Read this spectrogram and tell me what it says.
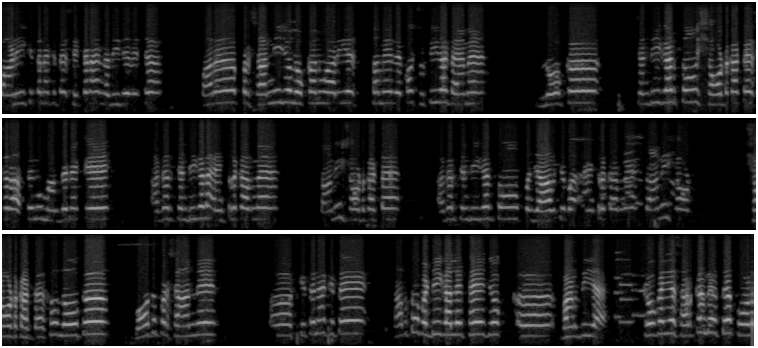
ਪਾਣੀ ਕਿਤੇ ਨਾ ਕਿਤੇ ਸਿੱਟਣਾ ਹੈ ਨਦੀ ਦੇ ਵਿੱਚ। ਪਰ ਪਰੇਸ਼ਾਨੀ ਜੋ ਲੋਕਾਂ ਨੂੰ ਆ ਰਹੀ ਹੈ ਸਮੇਂ ਦੇਖੋ ਛੁੱਟੀ ਦਾ ਟਾਈਮ ਹੈ। ਲੋਕ ਚੰਡੀਗੜ੍ਹ ਤੋਂ ਸ਼ਾਰਟਕਟ ਇਸ ਰਸਤੇ ਨੂੰ ਮੰਨਦੇ ਨੇ ਕਿ ਅਗਰ ਚੰਡੀਗੜ੍ਹ ਐਂਟਰ ਕਰਨਾ ਹੈ, ਤਾਂ ਵੀ ਸ਼ਾਰਟਕਟ ਹੈ। ਅਗਰ ਚੰਡੀਗੜ੍ਹ ਤੋਂ ਪੰਜਾਬ 'ਚ ਐਂਟਰ ਕਰਨਾ ਹੈ, ਤਾਂ ਵੀ ਸ਼ਾਰਟ ਸ਼ਾਰਟਕਟ ਹੈ। ਸੋ ਲੋਕ ਬਹੁਤ ਪਰੇਸ਼ਾਨ ਨੇ। ਅਹ ਕਿਤੇ ਨਾ ਕਿਤੇ ਸਭ ਤੋਂ ਵੱਡੀ ਗੱਲ ਇੱਥੇ ਜੋ ਅਹ ਬਣਦੀ ਹੈ ਕਿਉਂਕਿ ਜੇ ਸੜਕਾਂ ਦੇ ਉੱਤੇ ਪੁਲ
